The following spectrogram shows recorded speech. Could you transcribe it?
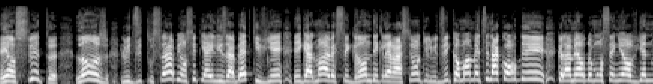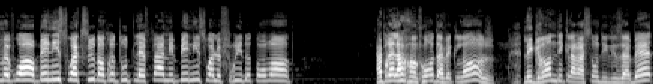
Et ensuite, l'ange lui dit tout ça. Puis ensuite, il y a Élisabeth qui vient également avec ses grandes déclarations, qui lui dit, comment m'est-il accordé que la mère de mon Seigneur vienne me voir? Béni sois-tu d'entre toutes les femmes et béni soit le fruit de ton ventre. Après la rencontre avec l'ange, les grandes déclarations d'Élisabeth,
